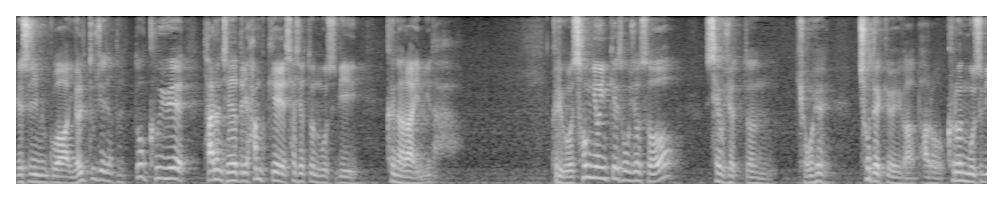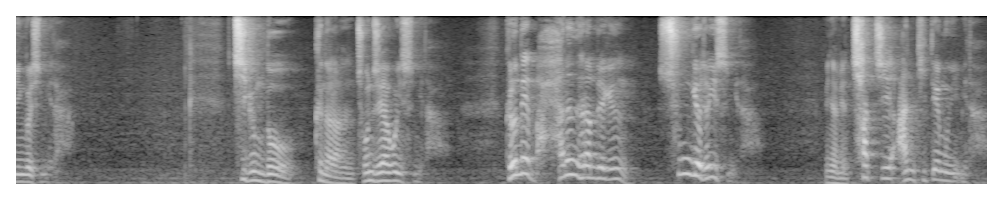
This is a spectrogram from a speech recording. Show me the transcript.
예수님과 열두 제자들, 또 그 위에 다른 제자들이 함께 사셨던 모습이 그 나라입니다. 그리고 성령님께서 오셔서 세우셨던 교회, 초대교회가 바로 그런 모습인 것입니다. 지금도 그 나라는 존재하고 있습니다. 그런데 많은 사람들에게는 숨겨져 있습니다. 왜냐하면 찾지 않기 때문입니다.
